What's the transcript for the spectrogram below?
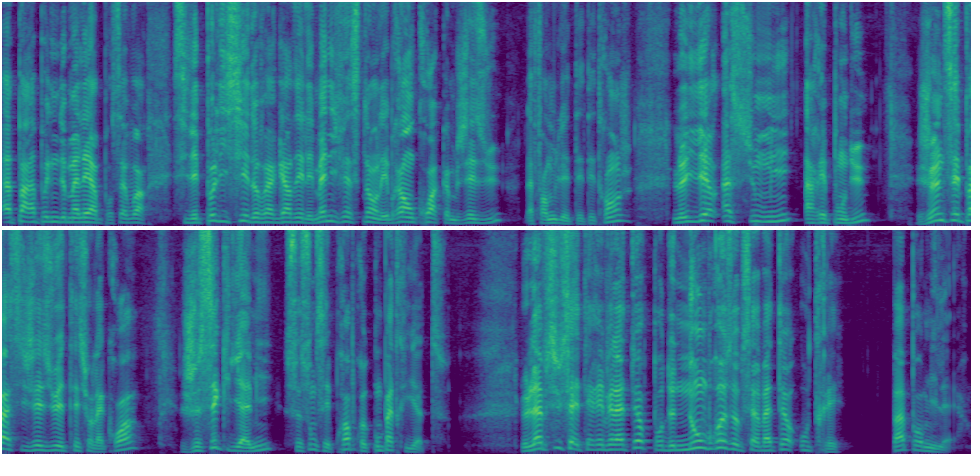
Apolline de Malherbe pour savoir si les policiers devraient regarder les manifestants les bras en croix comme Jésus, la formule était étrange, le leader insoumis a répondu Je ne sais pas si Jésus était sur la croix, je sais qu'il y a mis, ce sont ses propres compatriotes. Le lapsus a été révélateur pour de nombreux observateurs outrés, pas pour Miller.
